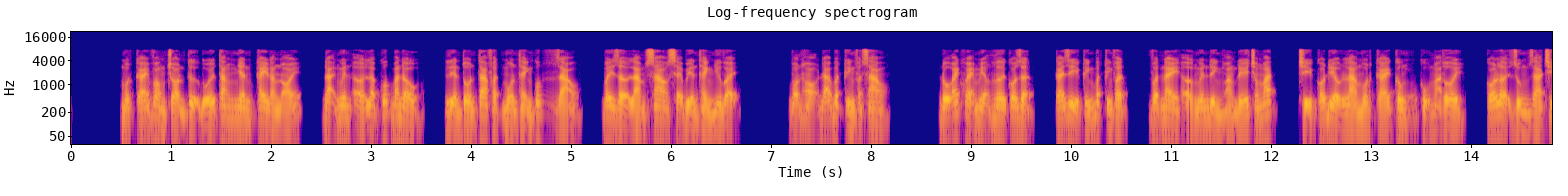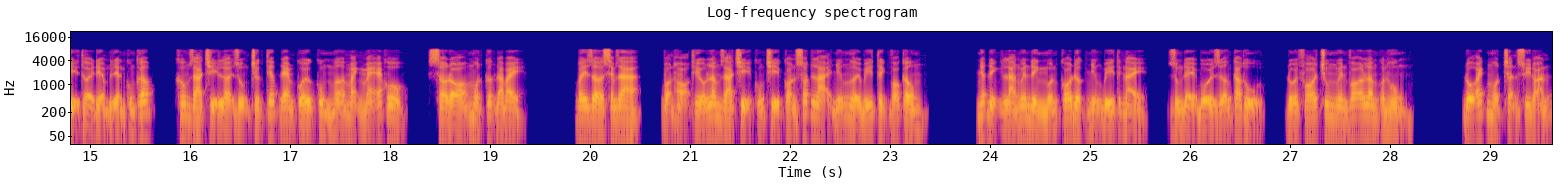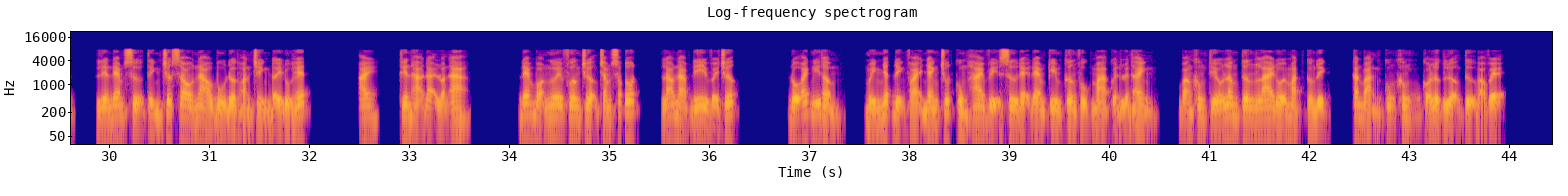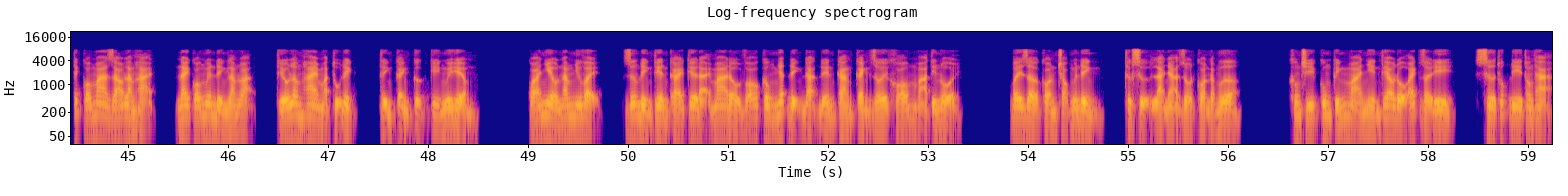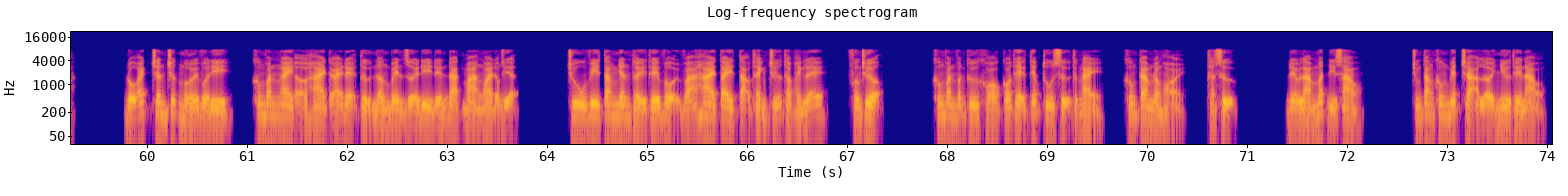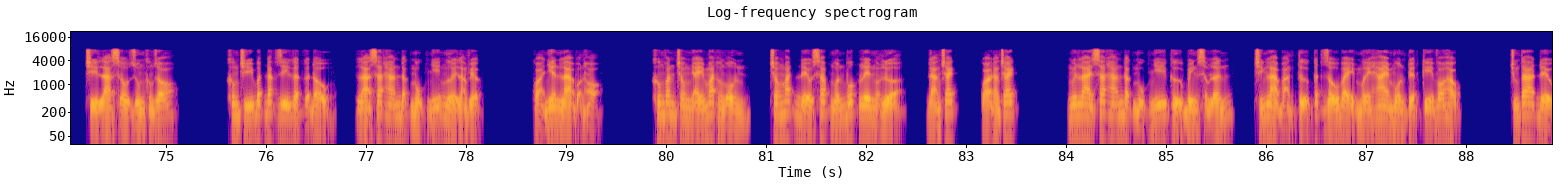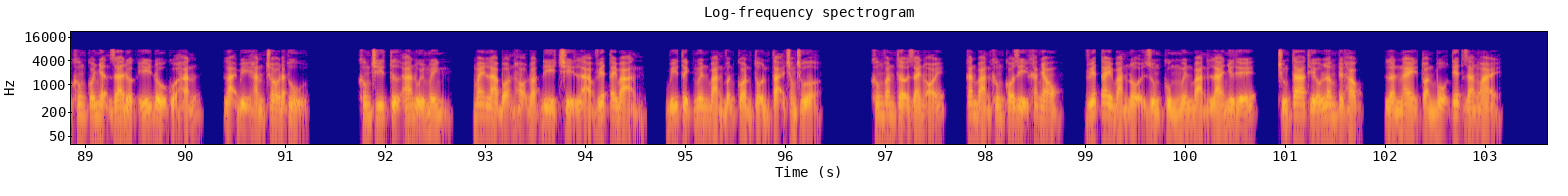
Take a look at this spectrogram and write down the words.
Một cái vòng tròn tự bối tăng nhân cay đắng nói đại nguyên ở lập quốc ban đầu liền tôn ta phật môn thành quốc giáo bây giờ làm sao sẽ biến thành như vậy bọn họ đã bất kính phật sao Đỗ Ách khỏe miệng hơi co giật, cái gì kính bất kính Phật, vật này ở Nguyên Đình Hoàng đế trong mắt, chỉ có điều là một cái công cụ mà thôi, có lợi dụng giá trị thời điểm liền cung cấp, không giá trị lợi dụng trực tiếp đem cuối cùng mỡ mạnh mẽ ép cô, sau đó một cước đá bay. Bây giờ xem ra, bọn họ thiếu lâm giá trị cũng chỉ còn sót lại những người bí tịch võ công. Nhất định là Nguyên Đình muốn có được những bí tịch này, dùng để bồi dưỡng cao thủ, đối phó Trung Nguyên võ lâm quần hùng. Đỗ Ách một trận suy đoán, liền đem sự tình trước sau não bù được hoàn chỉnh đầy đủ hết. Ai, thiên hạ đại loạn a. Đem bọn ngươi phương trượng chăm sóc tốt, lão nạp đi về trước. Đỗ Ách nghĩ thầm, mình nhất định phải nhanh chút cùng hai vị sư đệ đem kim cương phục ma quyền luyện thành bằng không thiếu lâm tương lai đối mặt cường địch căn bản cũng không có lực lượng tự bảo vệ tích có ma giáo làm hại nay có nguyên đình làm loạn thiếu lâm hai mặt thù địch tình cảnh cực kỳ nguy hiểm quá nhiều năm như vậy dương đỉnh tiên cái kia đại ma đầu võ công nhất định đạt đến càng cảnh giới khó mà tin nổi bây giờ còn chọc nguyên đình thực sự là nhà rột còn gặp mưa không chí cung kính mà nhìn theo độ ách rời đi sư thúc đi thong thả. Độ ách chân trước mới vừa đi, không văn ngay ở hai cái đệ tử nâng bên dưới đi đến đạt ma ngoài đầu diện. Chu vi tăng nhân thấy thế vội vã hai tay tạo thành chữ thập hành lễ, phương trượng. Không văn vẫn cứ khó có thể tiếp thu sự thực này, không cam lòng hỏi, thật sự, đều làm mất đi sao? Chúng tăng không biết trả lời như thế nào, chỉ là sầu dung không rõ. Không chí bất đắc dĩ gật gật đầu, là sát hán đặc mục nhĩ người làm việc. Quả nhiên là bọn họ. Không văn trong nháy mắt hồng ôn, trong mắt đều sắp muốn bốc lên ngọn lửa, đáng trách, quá đáng trách. Nguyên lai sát hán đặc mục nhĩ cử binh xâm lấn, chính là bản tự cất giấu bảy mươi hai môn tuyệt kỹ võ học chúng ta đều không có nhận ra được ý đồ của hắn, lại bị hắn cho đắc thủ. Không chí tự an ủi mình, may là bọn họ đoạt đi chỉ là viết tay bản, bí tịch nguyên bản vẫn còn tồn tại trong chùa. Không văn thở dài nói, căn bản không có gì khác nhau, viết tay bản nội dung cùng nguyên bản là như thế, chúng ta thiếu lâm tuyệt học, lần này toàn bộ tiết ra ngoài.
